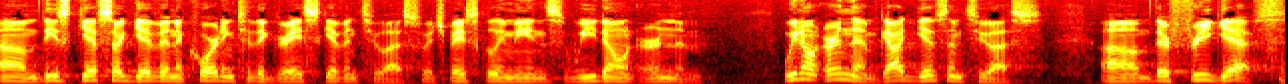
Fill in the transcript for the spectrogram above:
um, these gifts are given according to the grace given to us, which basically means we don't earn them. We don't earn them, God gives them to us. Um, they're free gifts.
